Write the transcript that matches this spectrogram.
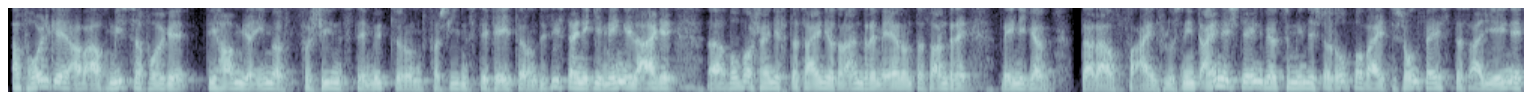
Erfolge, aber auch Misserfolge, die haben ja immer verschiedenste Mütter und verschiedenste Väter. Und es ist eine Gemengelage, äh, wo wahrscheinlich das eine oder andere mehr und das andere weniger darauf Einfluss nimmt. Eines stellen wir zumindest europaweit schon fest, dass all jene,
